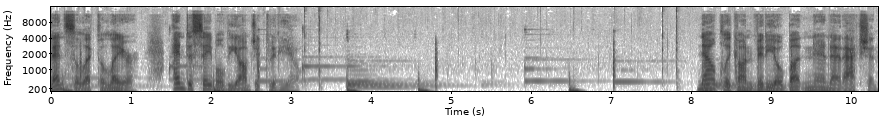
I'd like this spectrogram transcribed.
Then select a layer and disable the object video. Now click on video button and add action.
